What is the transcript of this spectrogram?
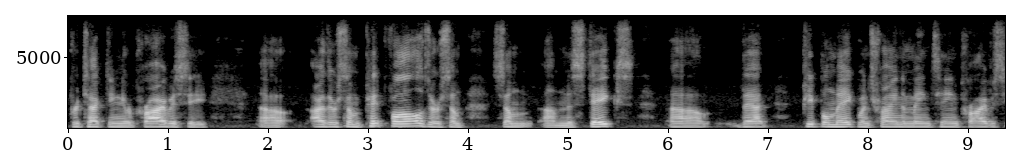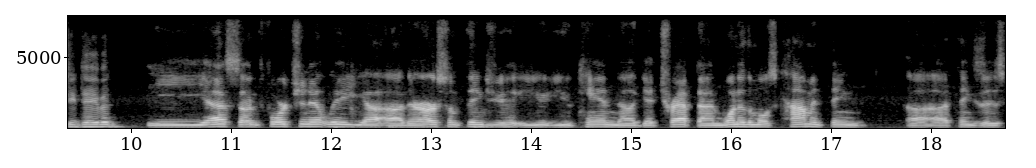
protecting your privacy. Uh, are there some pitfalls or some some uh, mistakes uh, that people make when trying to maintain privacy, David? Yes, unfortunately, uh, there are some things you you you can uh, get trapped on. One of the most common thing uh, uh, things is,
